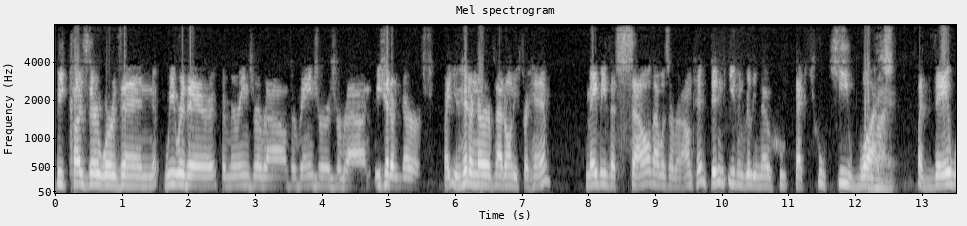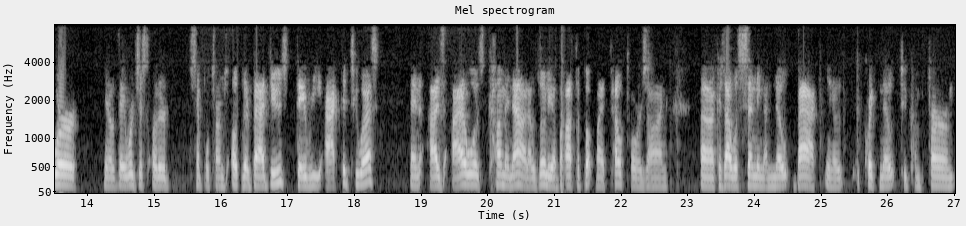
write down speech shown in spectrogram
because there were then we were there, the Marines were around, the Rangers were around. We hit a nerve, right? You hit a nerve not only for him, maybe the cell that was around him didn't even really know who that who he was, right. but they were, you know, they were just other simple terms, other bad dudes. They reacted to us and as I was coming out, I was literally about to put my Peltors on because uh, I was sending a note back, you know, a quick note to confirm,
